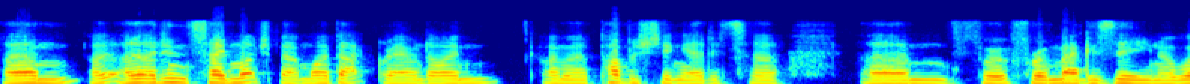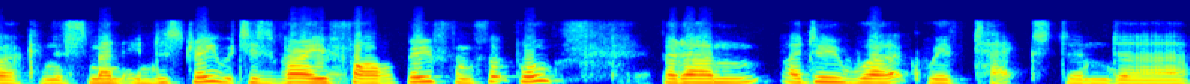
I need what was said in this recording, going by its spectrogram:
Um, I, I, didn't say much about my background. I'm I'm a publishing editor um, for for a magazine. I work in the cement industry, which is very far removed from football, but um, I do work with text and uh,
